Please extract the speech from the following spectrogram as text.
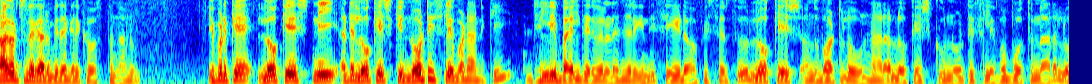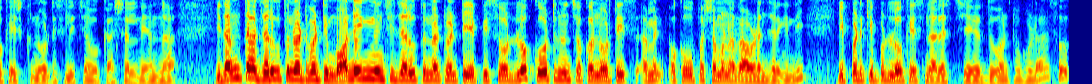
నాగార్జున గారు మీ దగ్గరికి వస్తున్నాను. ఇప్పటికే లోకేష్ని అంటే లోకేష్కి నోటీసులు ఇవ్వడానికి ఢిల్లీ బయలుదేరి వెళ్ళడం జరిగింది సిఐడి ఆఫీసర్స్ లోకేష్ అందుబాటులో ఉన్నారా? లోకేష్కు నోటీసులు ఇవ్వబోతున్నారా? లోకేష్కు నోటీసులు ఇచ్చే అవకాశాలని అన్న ఇదంతా జరుగుతున్నటువంటి మార్నింగ్ నుంచి జరుగుతున్నటువంటి ఎపిసోడ్లో కోర్టు నుంచి ఒక నోటీస్ ఐ మీన్ ఒక ఉపశమనం రావడం జరిగింది. ఇప్పటికిప్పుడు లోకేష్ని అరెస్ట్ చేయొద్దు అంటూ కూడా సో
